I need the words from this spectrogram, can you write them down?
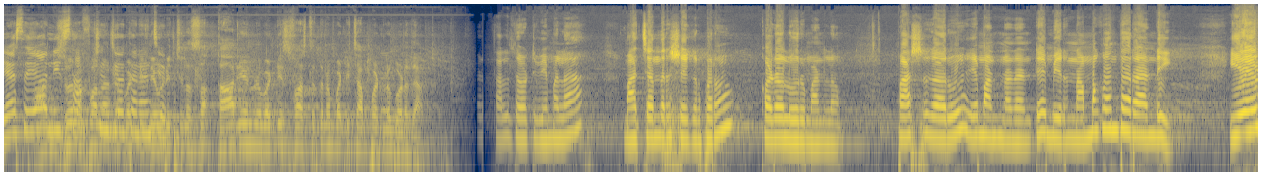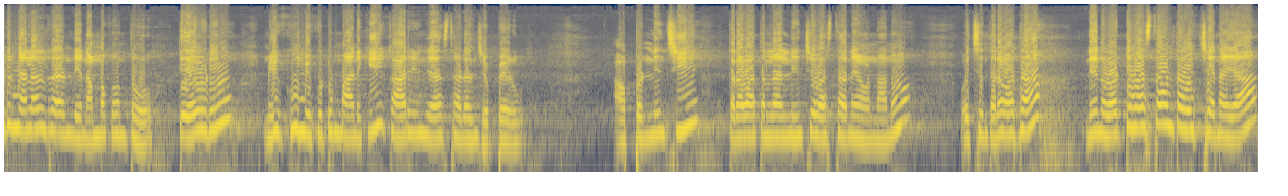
ఏసయ్య నీ అంజూర సాక్ష్యం ఫలాన్ని బట్టి చెబుతానని దేవుడు చెప్పి. ఇచ్చిన స- కార్యాన్ని బట్టి స్వస్థతను బట్టి చప్పట్లు కొడదాం. తలతోటి విమల మా చంద్రశేఖరపురం కొడవలూరు మండలం. పాస్టర్ గారు ఏమంటున్నాడంటే మీరు నమ్మకంతో రండి. ఏడు నెలలు రండి నమ్మకంతో. దేవుడు మీకు మీ కుటుంబానికి కార్యం చేస్తాడని చెప్పాడు. అప్పటి నుంచి తర్వాత నెల నుంచి వస్తానే ఉన్నాను. వచ్చిన తర్వాత నేను వట్టి హస్తాలతో వచ్చానయ్యా.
